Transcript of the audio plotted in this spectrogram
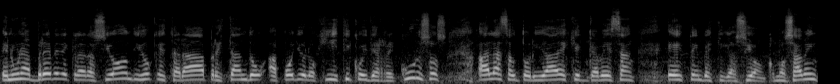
En una breve declaración dijo que estará prestando apoyo logístico y de recursos a las autoridades que encabezan esta investigación. Como saben,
